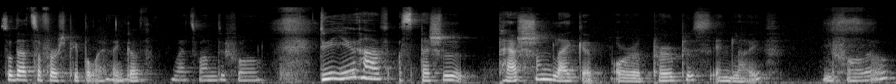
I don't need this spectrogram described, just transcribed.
So that's the first people I think of. That's wonderful. Do you have a special passion, like a or a purpose in life you follow?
